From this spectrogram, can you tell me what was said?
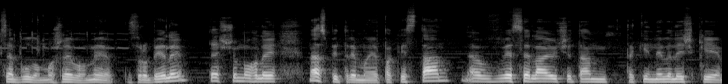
це було можливо, ми зробили те, що могли. Нас підтримує Пакистан, висилаючи там такі невеличкі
